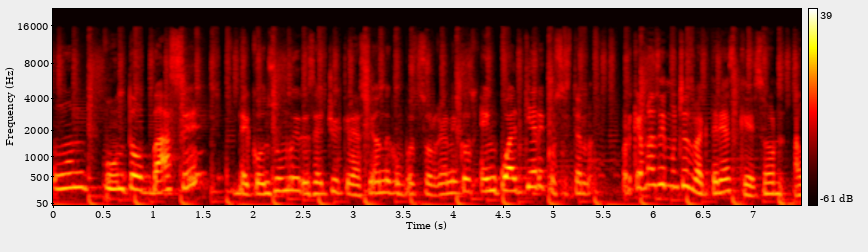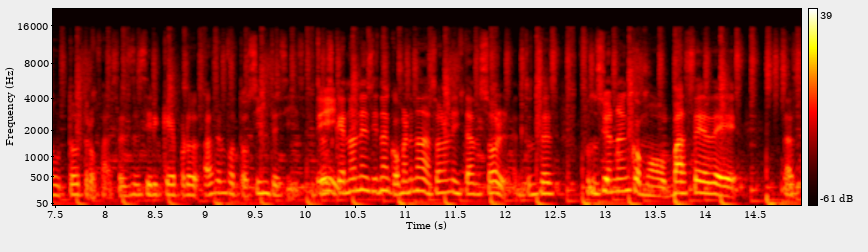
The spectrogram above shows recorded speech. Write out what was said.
un punto base de consumo y desecho y creación de compuestos orgánicos en cualquier ecosistema. Porque además hay muchas bacterias que son autótrofas, es decir, que hacen fotosíntesis. Entonces, Sí. que no necesitan comer nada, solo necesitan sol. Entonces, funcionan como base de las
